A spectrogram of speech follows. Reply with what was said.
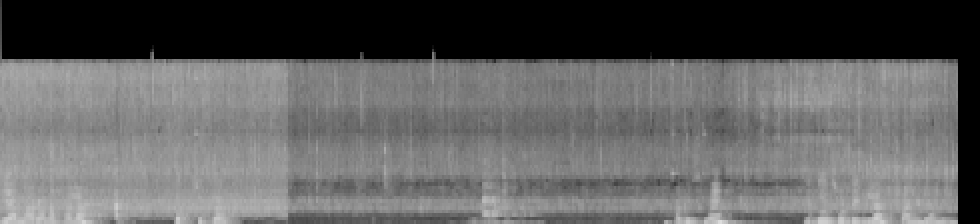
ये हमारा मसाला पक चुका है। अब इसमें ये दो छोटे गिलास पानी डालेंगे।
